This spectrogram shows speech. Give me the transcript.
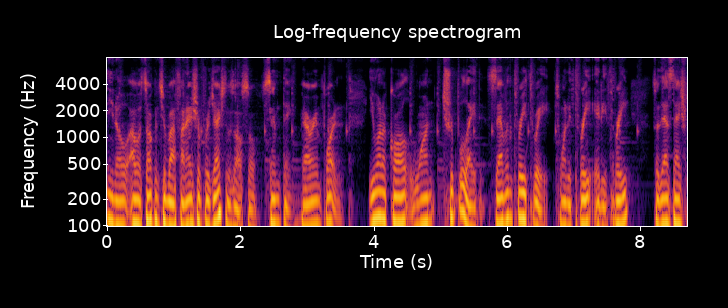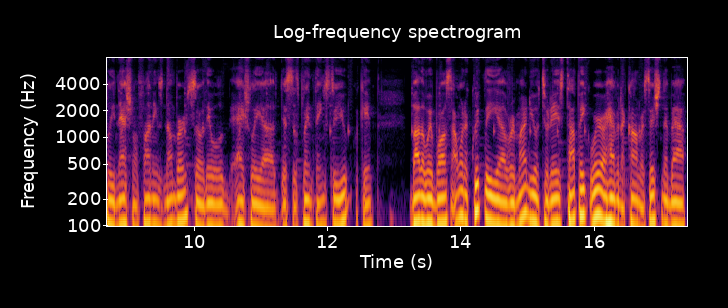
you know, I was talking to you about financial projections also. Same thing, very important. You want to call one triple eight seven three three twenty three eighty three so that's actually national funding's number. So they will actually uh, just explain things to you. Okay. By the way, boss, I want to quickly uh, remind you of today's topic. We're having a conversation about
